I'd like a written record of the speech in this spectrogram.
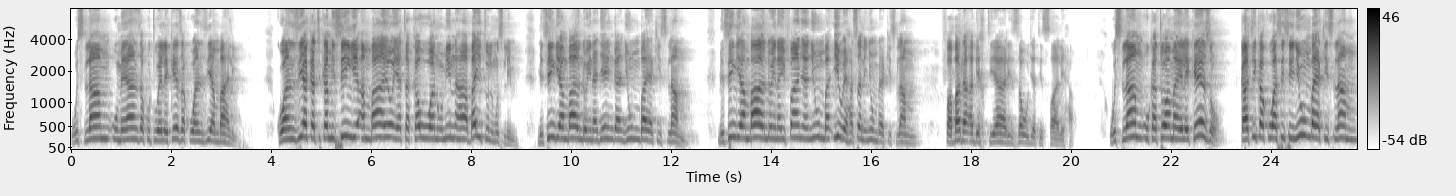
Uislamu umeanza kutuelekeza kuanzia mbali kuanzia katika misingi ambayo yatakawanu minha baitul muslim misingi ambayo ndio inajenga nyumba ya Kiislamu misingi ambayo ndio inaifanya nyumba iwe hasa ni nyumba ya Kiislamu. Fabada bi ikhtiyari zawjati salihah Uislamu ukatoa maelekezo katika kuasisi nyumba ya Kiislamu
